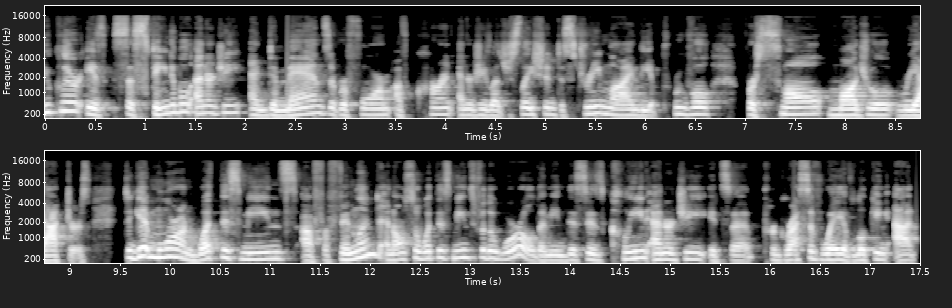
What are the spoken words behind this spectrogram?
Nuclear is sustainable energy and demands a reform of current energy legislation to streamline the approval for small module reactors. To get more on what this means uh, for Finland and also what this means for the world, I mean, this is clean energy, it's a progressive way of looking at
